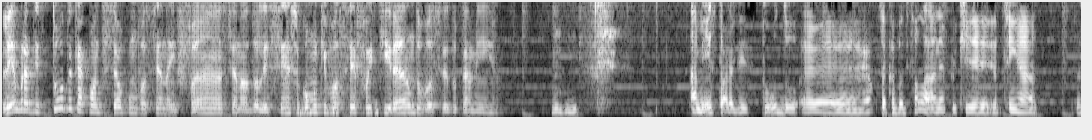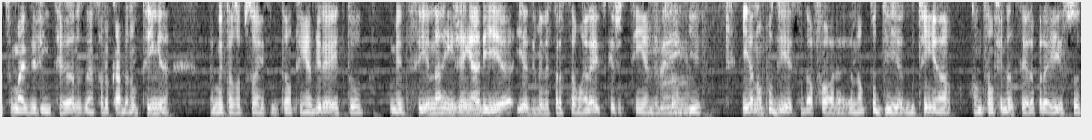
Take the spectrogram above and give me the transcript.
Lembra de tudo que aconteceu com você na infância, na adolescência, como que você foi tirando você do caminho. Uhum. A minha história de estudo é, é o que você acabou de falar, né? Porque eu tinha isso mais de 20 anos, né? Sorocaba não tinha muitas opções. Então tinha direito, medicina, engenharia e administração. Era isso que a gente tinha de opção. E, e eu não podia estudar fora, eu não podia, não tinha condição financeira para isso.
